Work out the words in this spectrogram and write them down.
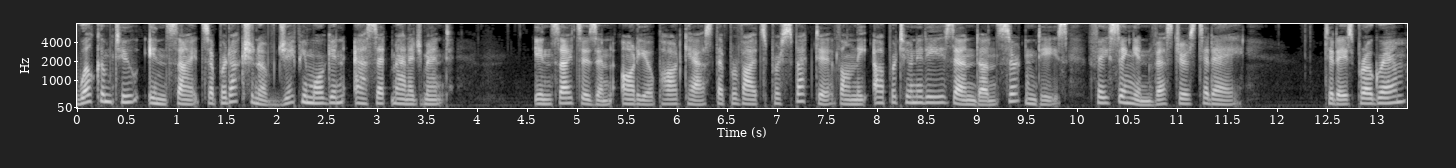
Welcome to Insights, a production of JP Morgan Asset Management. Insights is an audio podcast that provides perspective on the opportunities and uncertainties facing investors today. Today's program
